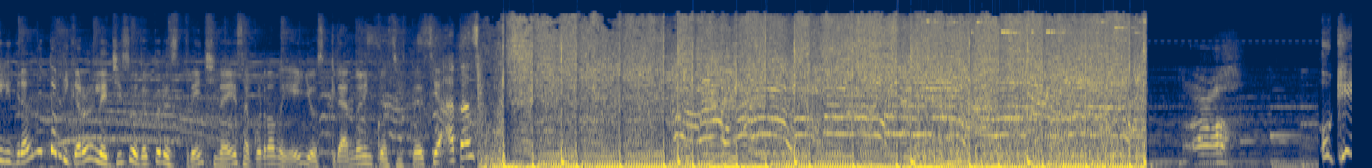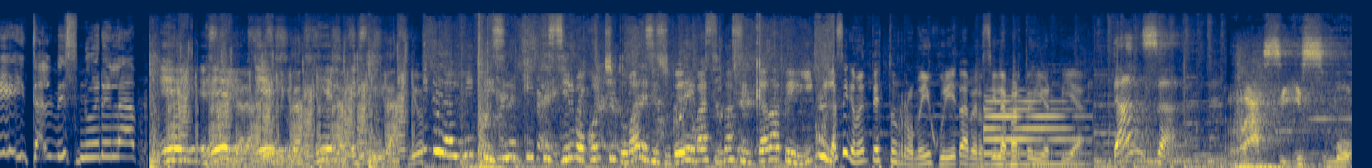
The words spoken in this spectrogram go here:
Que literalmente aplicaron el hechizo de Doctor Strange y nadie se acuerda de ellos, creando una inconsistencia a tan... Ok, tal vez no era la... Él es él, él, él es gracioso. Literalmente hicieron que este siervo conche tu madre se supere más y más en cada película. Básicamente esto es Romeo y Julieta, pero sin la parte divertida. Danza, Racismo.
